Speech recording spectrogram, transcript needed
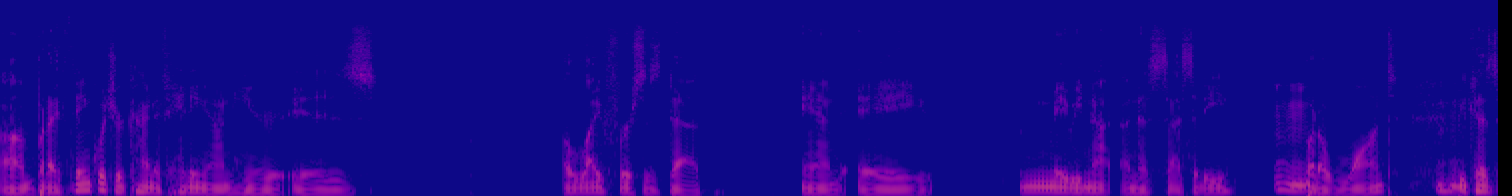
Um, but I think what you're kind of hitting on here is a life versus death and a maybe not a necessity, but a want because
